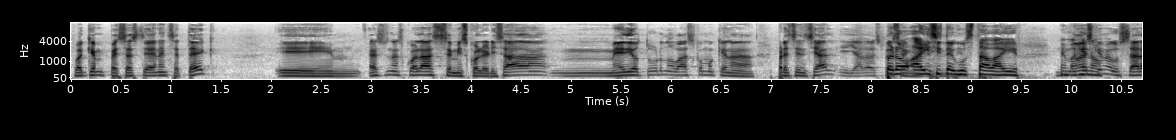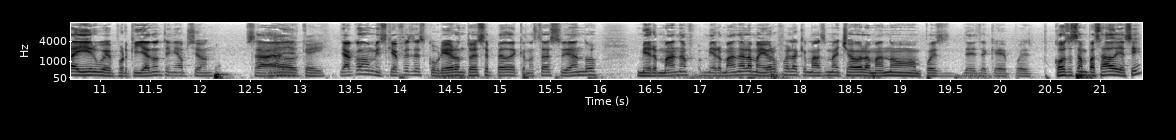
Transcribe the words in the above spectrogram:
fue que empecé a estudiar en CETEC. Mm, es una escuela semiescolarizada, mm, medio turno, vas como que en la presencial y ya después... Pero en- ahí sí te en- gustaba ir, me no imagino. es que me gustara ir, güey, porque ya no tenía opción. O sea, Ah, ya- ok. ya cuando mis jefes descubrieron todo ese pedo de que no estaba estudiando, mi hermana, mi hermana la mayor fue la que más me ha echado la mano, pues, desde que, pues, cosas han pasado y así.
